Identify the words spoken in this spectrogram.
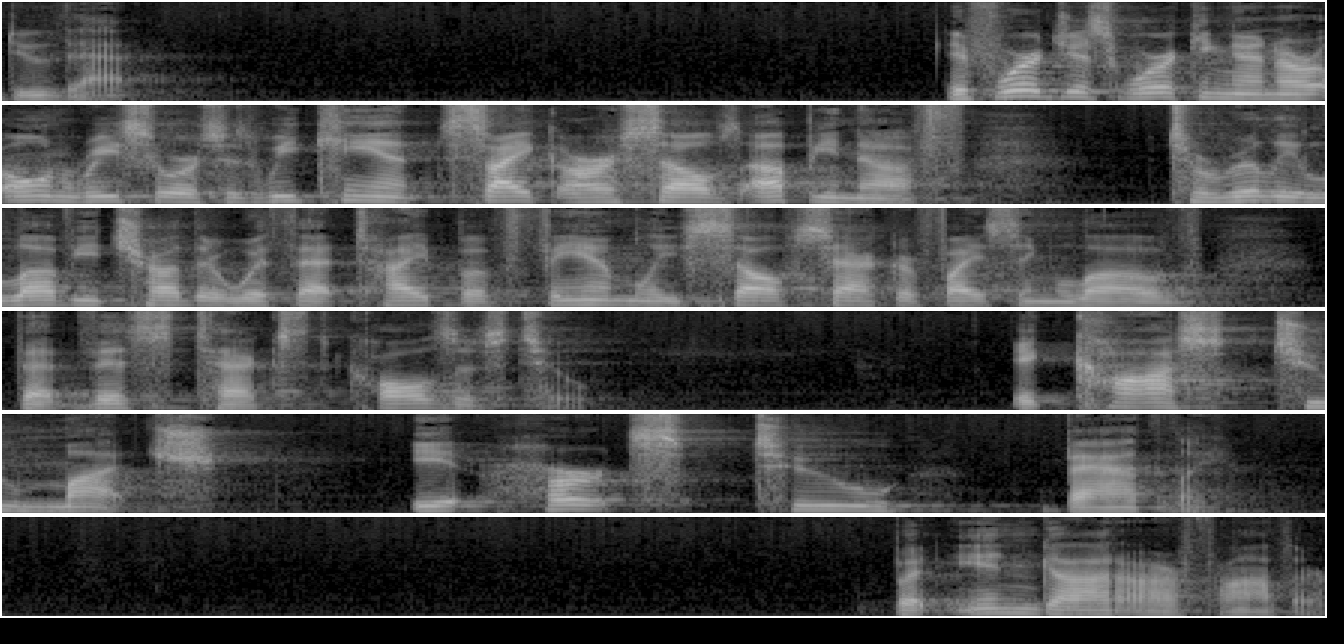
do that. If we're just working on our own resources, we can't psych ourselves up enough to really love each other with that type of family, self sacrificing love that this text calls us to. It costs too much, it hurts too badly. But in God our Father,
